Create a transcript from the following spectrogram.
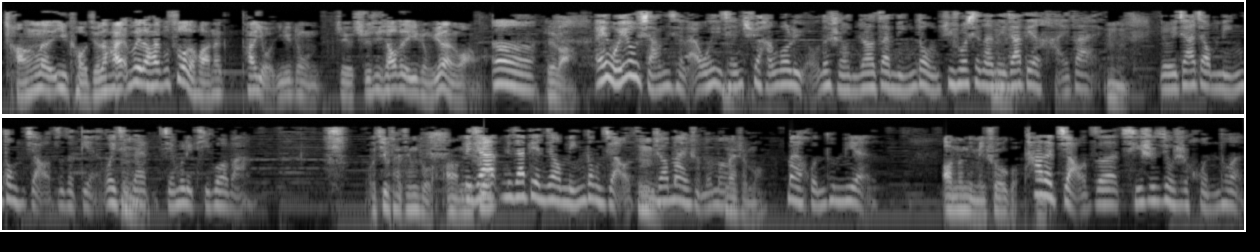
尝了一口觉得还味道还不错的话，那他有一种这个持续消费的一种愿望嘛，嗯，对吧？哎，我又想起来，我以前去韩国旅游的时候，你知道在明洞，据说现在那家店还在，嗯，有一家叫明洞饺子的店，我以前在节目里提过吧？我记不太清楚了啊。那家那家店叫明洞饺子，嗯你知道卖什么吗？卖什么？卖馄饨面。哦，那你没说过。他的饺子其实就是馄饨。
